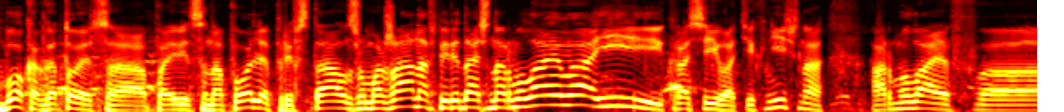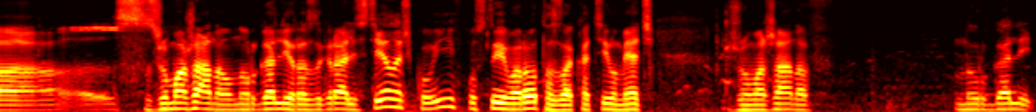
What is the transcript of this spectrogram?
Бока готовится появиться на поле. Привстал Жумажанов. Передача на Армулаева. И красиво, технично. Армулаев э, с Жумажановым Нургали разыграли стеночку. И в пустые ворота закатил мяч Жумажанов Нургали.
